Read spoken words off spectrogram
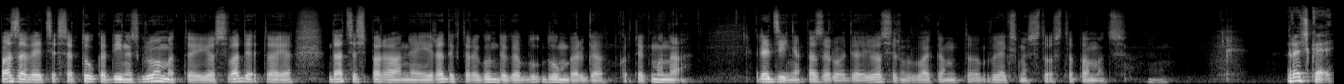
pazaveicies ar to, ka Dīnas gromata, jos vadītāja Dacis Parānija, redaktora Gundaga Blumberga, ko teikt, munā redzīņā pazarodēja. Jos ir laikam veiksmes stosta pamats. Jā. Redzkai,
